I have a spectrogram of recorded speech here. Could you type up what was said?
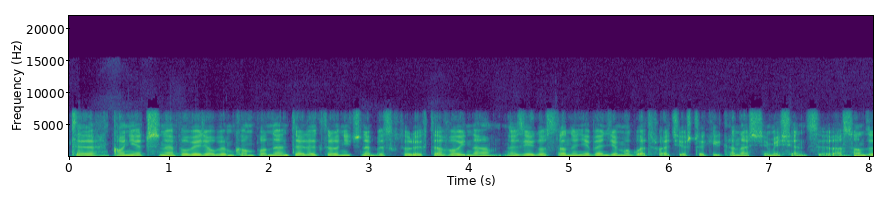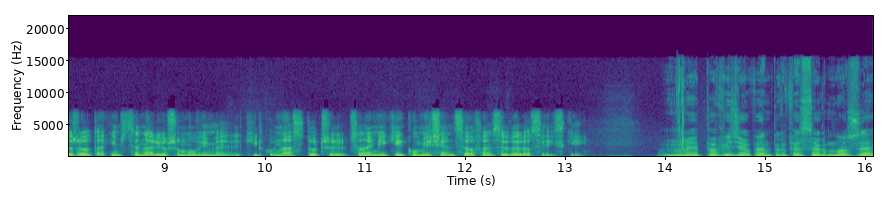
te konieczne, powiedziałbym, komponenty elektroniczne, bez których ta wojna z jego strony nie będzie mogła trwać jeszcze kilkanaście miesięcy. A sądzę, że o takim scenariuszu mówimy kilkunastu czy co najmniej kilku miesięcy ofensywy rosyjskiej. Powiedział pan profesor, może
